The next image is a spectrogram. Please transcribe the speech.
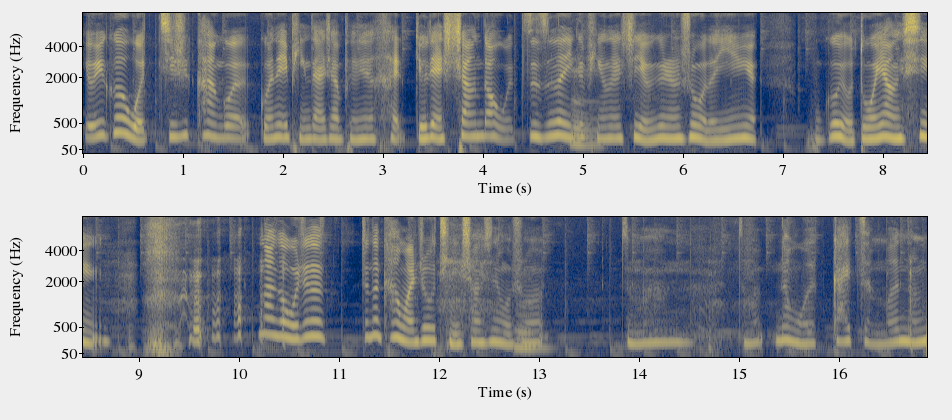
有一个我其实看过国内平台上评论很有点伤到我自尊的一个嗯评论，是有一个人说我的音乐不够有多样性，那个我真的真的看完之后挺伤心的。我说、嗯怎么怎么，那我该怎么能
